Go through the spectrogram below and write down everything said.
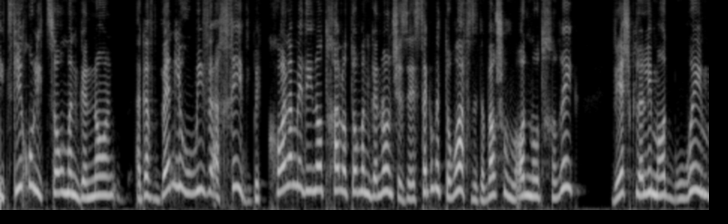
הצליחו ליצור מנגנון אגב, בינלאומי ואחיד, בכל המדינות חל אותו מנגנון, שזה הישג מטורף, זה דבר שהוא מאוד מאוד חריג, ויש כללים מאוד ברורים,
